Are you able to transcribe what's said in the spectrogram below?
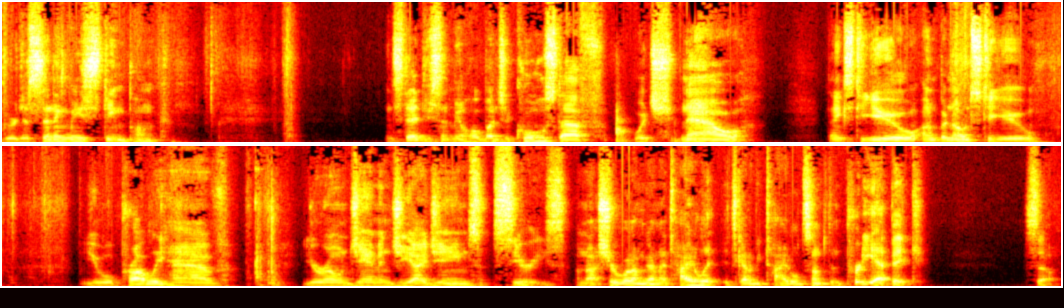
you were just sending me steampunk. Instead, you sent me a whole bunch of cool stuff, which now, thanks to you, unbeknownst to you, you will probably have your own Jammin' G.I. James series. I'm not sure what I'm going to title it. It's got to be titled something pretty epic. So,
